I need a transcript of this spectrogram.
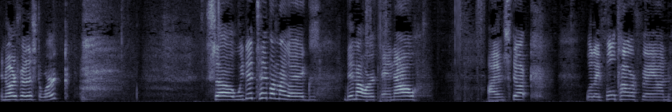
in order for this to work. So we did tape on my legs, did not work, and now I am stuck with a full power fan,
